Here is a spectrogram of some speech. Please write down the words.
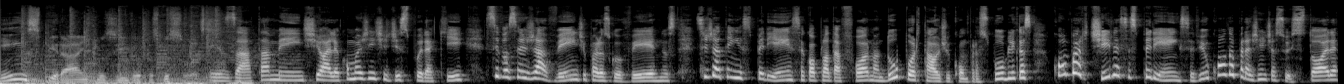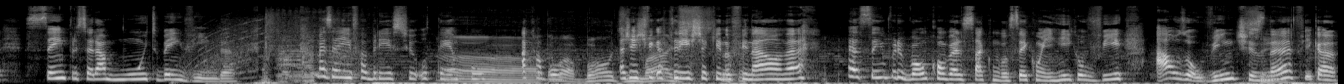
inspirar, inclusive, outras pessoas. Exatamente. Olha, como a gente diz por aqui, se você já vende para os governos, se já tem experiência com a plataforma do portal de compras públicas, compartilhe essa experiência, viu? Conta pra gente a sua história, sempre será muito bem-vinda. Mas aí, Fabrício, o tempo ah, acabou. a gente fica triste aqui no final, né? É sempre bom conversar com você, com o Henrique, ouvir aos ouvintes, Sim. né? Fica,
